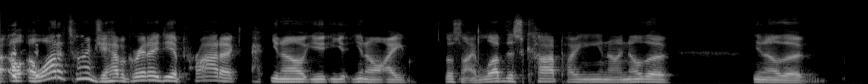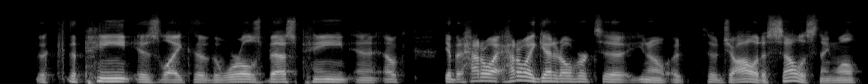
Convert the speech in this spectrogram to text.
a, a, lot of times you have a great idea product you know you, you you know i listen i love this cup. I you know i know the you know the the the paint is like the the world's best paint and okay. Yeah but how do i how do i get it over to you know uh, to jala to sell this thing? Well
